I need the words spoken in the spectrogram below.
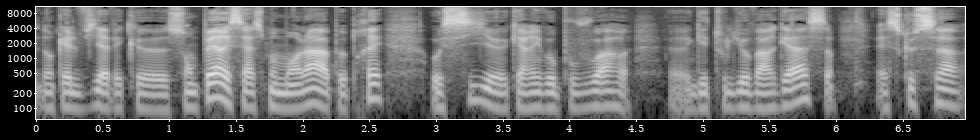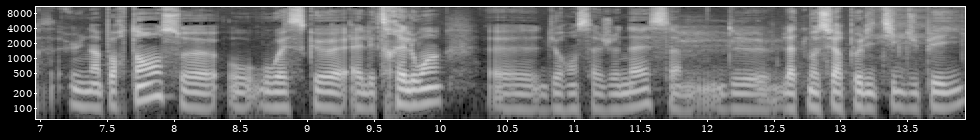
donc elle vit avec euh, son père et c'est à ce moment-là à peu près aussi euh, qu'arrive au pouvoir Getulio Vargas. Est-ce que ça a une importance ou, est-ce qu'elle est très loin durant sa jeunesse de l'atmosphère politique du pays?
